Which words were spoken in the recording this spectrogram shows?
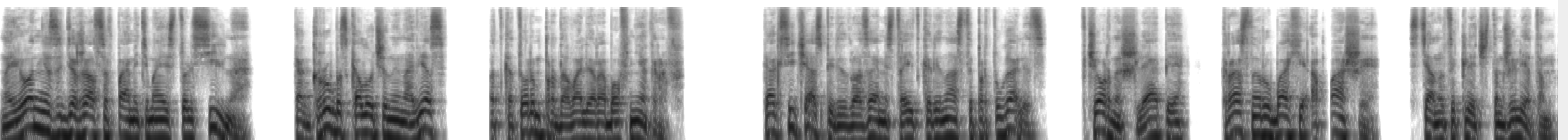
Но и он не задержался в памяти моей столь сильно, как грубо сколоченный навес, под которым продавали рабов-негров. Как сейчас перед глазами стоит коренастый португалец в черной шляпе, красной рубахе апаши, стянутой клетчатым жилетом,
